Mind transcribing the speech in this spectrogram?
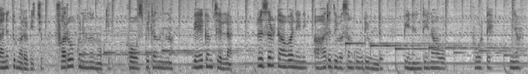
തനുത്തു മറവിച്ചു ഫറൂഖിനൊന്ന് നോക്കി. ഹോസ്പിറ്റലിൽ നിന്ന് വേഗം ചെല്ലാൻ. റിസൾട്ട് ആവാൻ ഇനി ആറ് ദിവസം കൂടിയുണ്ട്. പിന്നെന്തിനാവോ? പോട്ടെ ഞാൻ.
